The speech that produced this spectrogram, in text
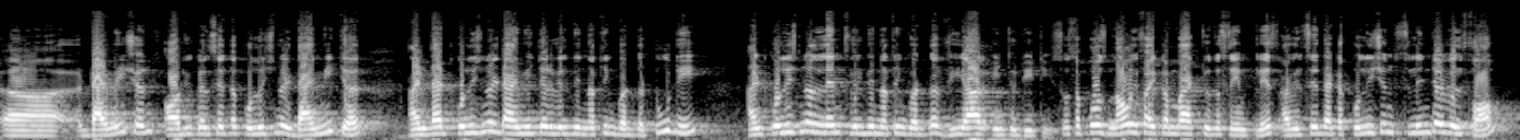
uh, dimensions or you can say the collisional diameter and that collisional diameter will be nothing but the 2d and collisional length will be nothing but the Vr into dt. So, suppose now if I come back to the same place I will say that a collision cylinder will form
